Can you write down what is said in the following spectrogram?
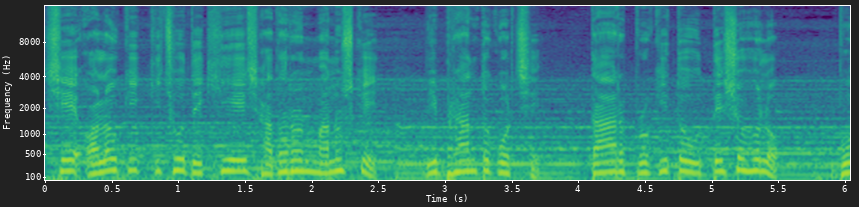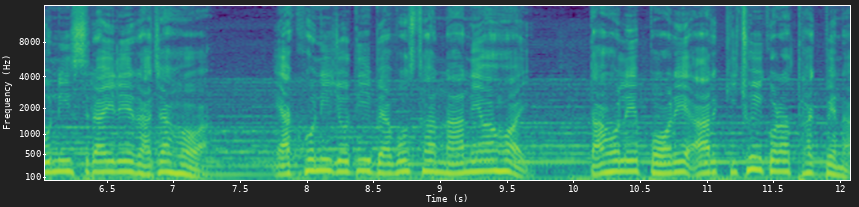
সে অলৌকিক কিছু দেখিয়ে সাধারণ মানুষকে বিভ্রান্ত করছে। তার প্রকৃত উদ্দেশ্য হল বন ইসরায়েলের রাজা হওয়া। এখনই যদি ব্যবস্থা না নেওয়া হয়, তাহলে পরে আর কিছুই করা থাকবে না।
